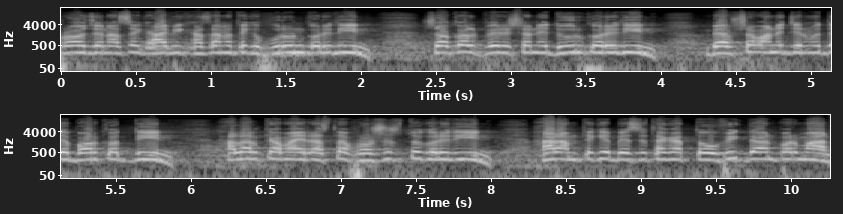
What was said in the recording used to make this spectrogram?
প্রয়োজন আছে, গাবি খাজানা থেকে পূরণ করে দিন। সকল পেরেশানি দূর করে দিন। ব্যবসা বাণিজ্যের মধ্যে বরকত দিন। হালাল কামাই রাস্তা প্রশস্ত করে দিন। হারাম থেকে বেঁচে থাকার তৌফিক দান প্রমাণ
